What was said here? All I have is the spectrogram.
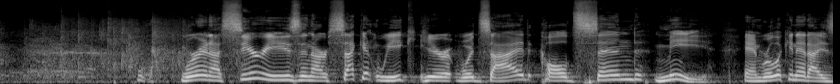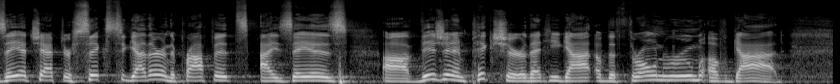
We're in a series in our second week here at Woodside called Send Me. And we're looking at Isaiah chapter 6 together and the prophet's Isaiah's uh, vision and picture that he got of the throne room of God.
